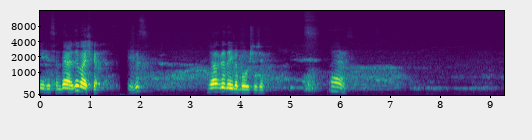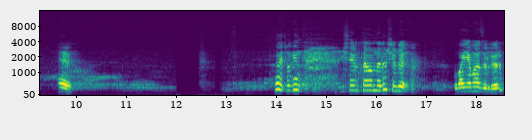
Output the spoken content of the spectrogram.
Yıldız'ın derdi başka. Yıldız Yongrada ile boğuşacak. Evet. Evet. Evet bugün işlerimi tamamladım. Şimdi kubanyamı hazırlıyorum.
